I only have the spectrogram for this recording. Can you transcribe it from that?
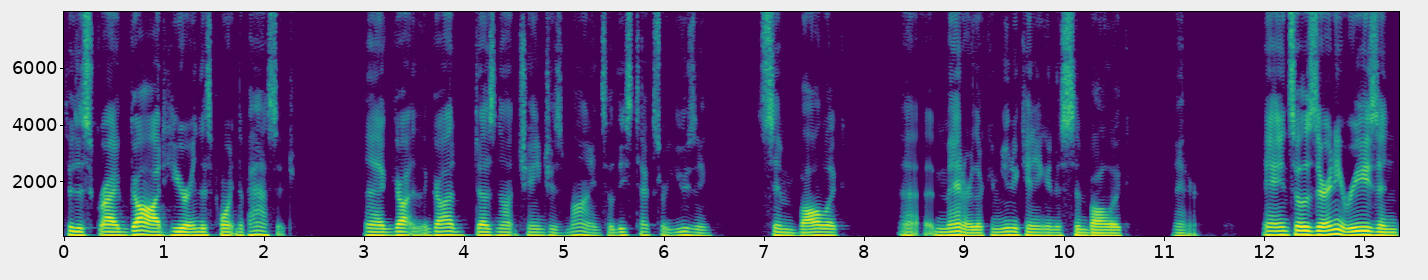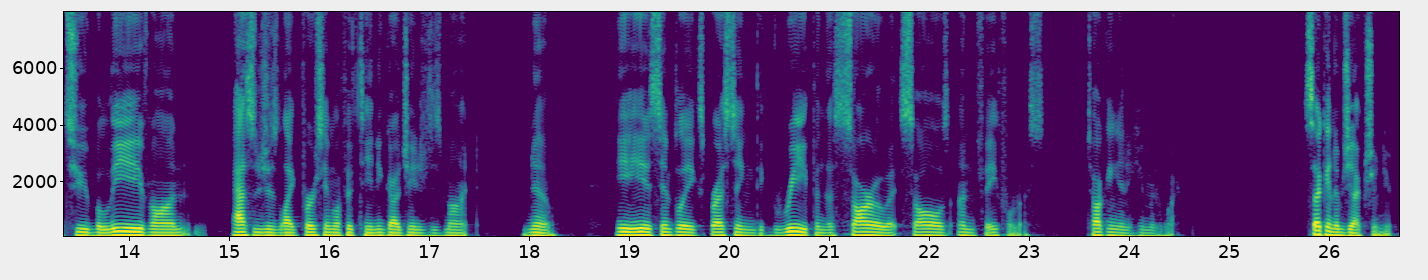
to describe God here in this point in the passage. Uh, God, God does not change his mind. So these texts are using symbolic uh, manner. They're communicating in a symbolic manner. And so, is there any reason to believe on passages like 1 Samuel 15 and God changed his mind. No. He is simply expressing the grief and the sorrow at Saul's unfaithfulness, talking in a human way. Second objection here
